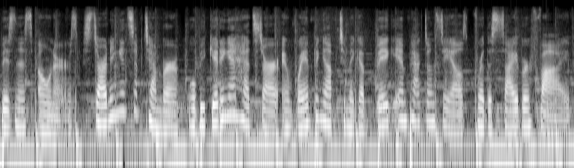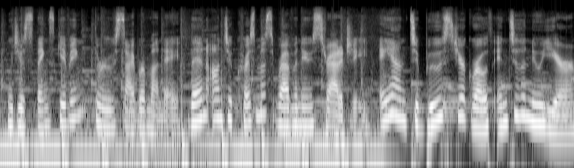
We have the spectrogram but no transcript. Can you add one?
business owners. Starting in September, we'll be getting a head start and ramping up to make a big impact on sales for the Cyber 5, which is Thanksgiving through Cyber Monday. Then on to Christmas revenue strategy. And to boost your growth into the new year,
